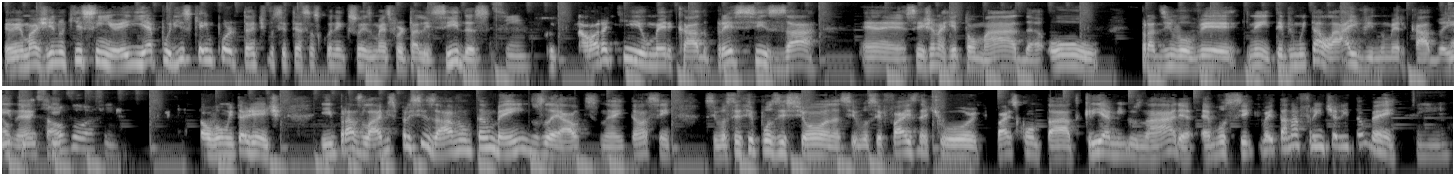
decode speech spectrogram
Eu imagino que sim, e é por isso que é importante você ter essas conexões mais fortalecidas. Sim. Porque na hora que o mercado precisar, é, seja na retomada ou para desenvolver, nem teve muita live no mercado aí, é né? salvou, assim. Salvou muita gente. E para as lives precisavam também dos layouts, né? Então, assim, se você se posiciona, se você faz network, faz contato, cria amigos na área, é você que vai estar tá na frente ali também. Sim.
